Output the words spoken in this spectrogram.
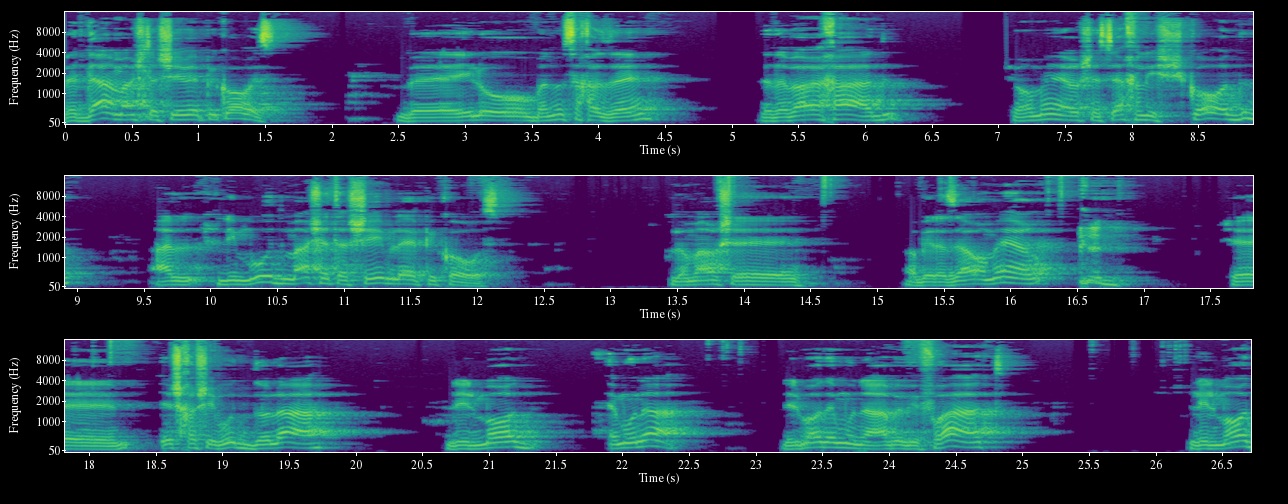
ודע מה שתשיב אפיקורס. ואילו בנוסח הזה זה דבר אחד שאומר שצריך לשקוד על לימוד מה שתשיב לאפיקורוס. כלומר שרבי אלעזר אומר שיש חשיבות גדולה ללמוד אמונה, ללמוד אמונה ובפרט ללמוד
